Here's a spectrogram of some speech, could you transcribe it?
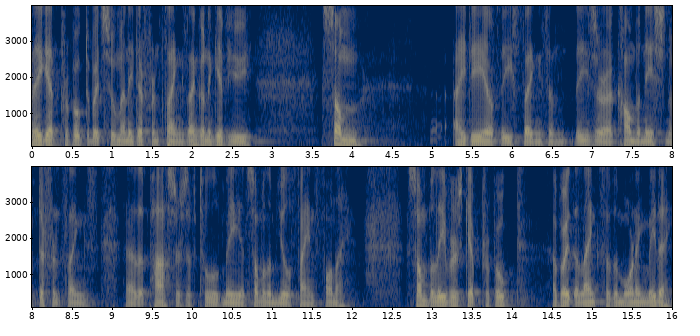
They get provoked about so many different things. I'm going to give you some idea of these things, and these are a combination of different things uh, that pastors have told me, and some of them you'll find funny. Some believers get provoked about the length of the morning meeting.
